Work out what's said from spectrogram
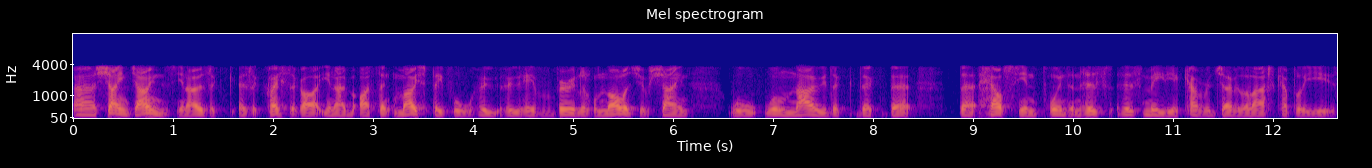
Uh, Shane Jones, you know, is a as a classic. I, you know, I think most people who, who have very little knowledge of Shane will will know the the the, the halcyon point in his his media coverage over the last couple of years,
